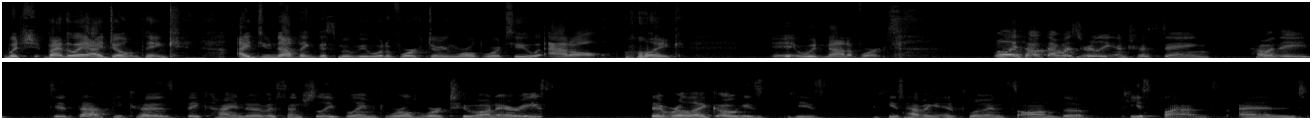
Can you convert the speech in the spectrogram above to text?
which, by the way, I don't think, I do not think this movie would have worked during World War II at all. like, it would not have worked. Well, I thought that was really interesting how they did that because they kind of essentially blamed World War II on Ares. They were like, "Oh, he's he's he's having influence on the peace plans," and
